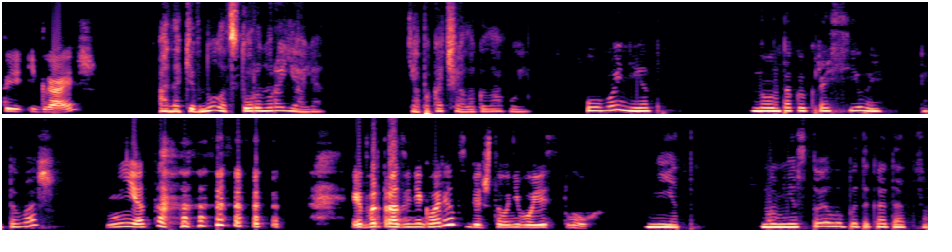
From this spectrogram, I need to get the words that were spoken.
Ты играешь? Она кивнула в сторону рояля. Я покачала головой. Увы, нет. Но он такой красивый. Это ваш? Нет. Эдвард разве не говорил тебе, что у него есть слух? Нет. Но мне стоило бы догадаться.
